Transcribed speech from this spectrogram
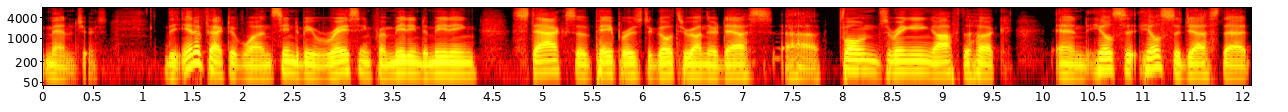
managers. The ineffective ones seem to be racing from meeting to meeting, stacks of papers to go through on their desks, uh, phones ringing off the hook, and he'll he'll suggest that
